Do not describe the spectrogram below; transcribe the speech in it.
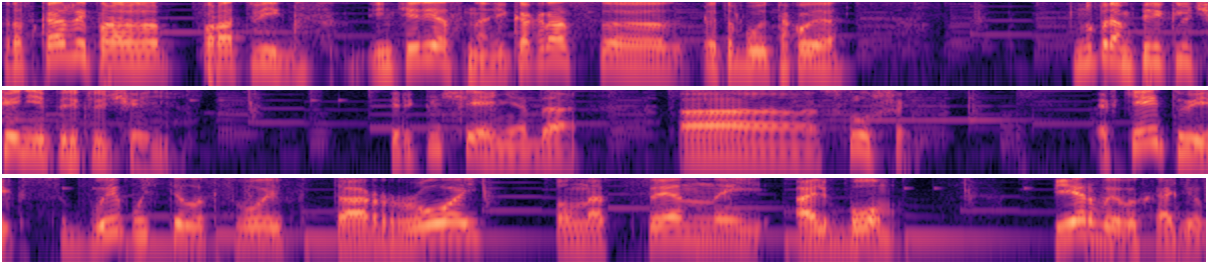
Расскажи про, про Twix. Интересно. И как раз э, это будет такое, ну прям переключение-переключение. Переключение, да. А, слушай, FK Twix выпустила свой второй полноценный альбом. Первый выходил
